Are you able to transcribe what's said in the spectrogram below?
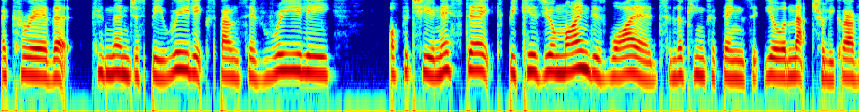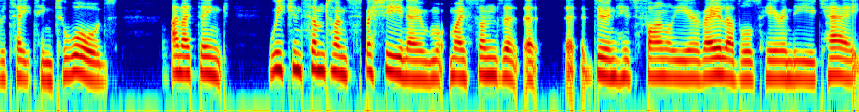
a career that can then just be really expansive, really opportunistic, because your mind is wired to looking for things that you're naturally gravitating towards. And I think we can sometimes, especially, you know, my son's at, at, Uh, doing his final year of A levels here in the UK,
